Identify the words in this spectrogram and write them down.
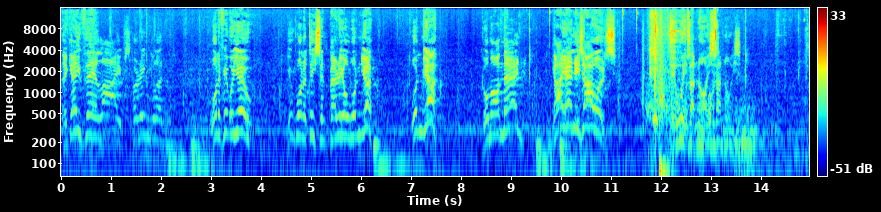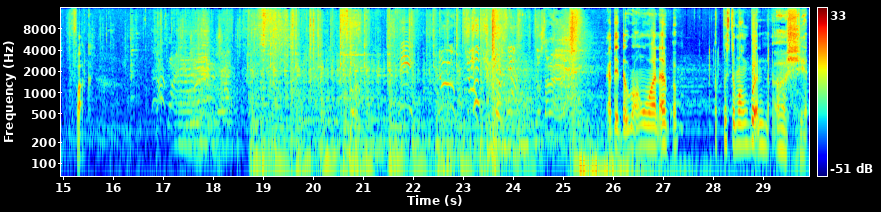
They gave their lives for England. What if it were you? You'd want a decent burial, wouldn't you? Wouldn't you? Come on then. Guyenne is ours. What was that noise? What was that noise? Fuck. That way. Does? I did the wrong one. I, I, I pressed the wrong button. Oh shit.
